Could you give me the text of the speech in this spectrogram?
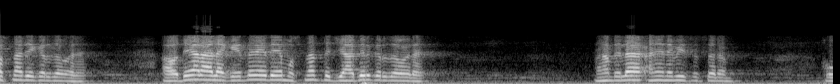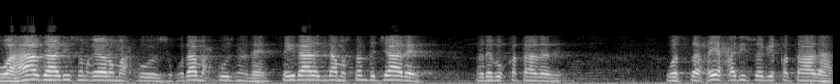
مسند یې ګرځول او دیر علی کېدل د مسند د جابر ګرځول الحمدلله ان نبی صلی الله علیه وسلم هو هذا حديث غير محفوظ خدا محفوظ نه ده سيدا رجل مستند چا ده ده ابو قتاده ده والصحيح حديث ابي قتاده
